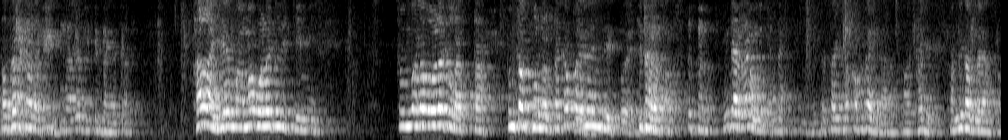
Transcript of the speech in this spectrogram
जरा काढा मला भीती भयाका हा हे मामा ओळखली की मी. तुम्हाला ओळखला आता. तुमचाच फोन आलता का पहिल्यांदा? की धरासा मी धरला होता साईडला अपघात झाला. हा खाली. आम्ही धरलाय असा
